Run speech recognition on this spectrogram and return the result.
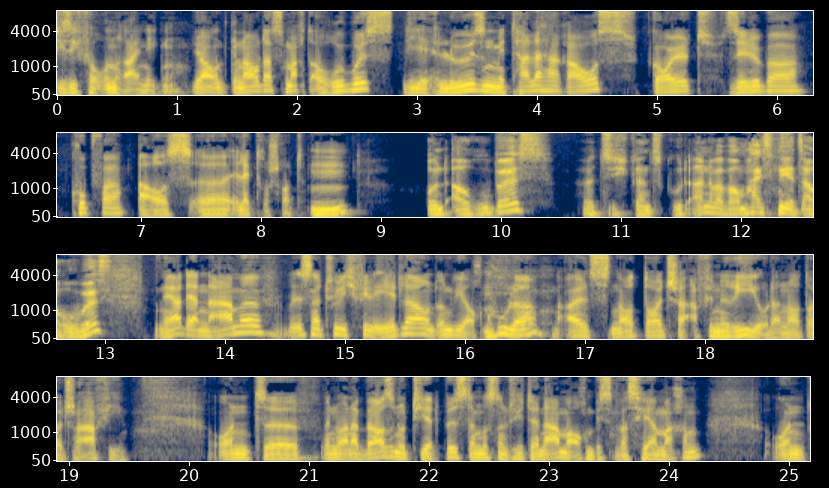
die sie verunreinigen. Ja, und genau das macht Aurubis. Die lösen Metalle heraus, Gold, Silber, Kupfer aus äh, Elektroschrott. Mhm. Und Aurubis Hört sich ganz gut an, aber warum heißen die jetzt Arubis? Naja, der Name ist natürlich viel edler und irgendwie auch cooler als norddeutsche Affinerie oder norddeutsche Affi. Und äh, wenn du an der Börse notiert bist, dann muss natürlich der Name auch ein bisschen was hermachen. Und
